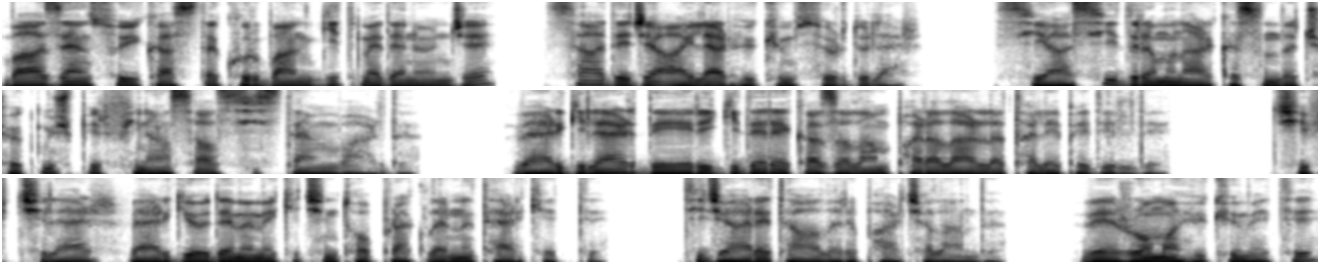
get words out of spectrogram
Bazen suikasta kurban gitmeden önce sadece aylar hüküm sürdüler. Siyasi dramın arkasında çökmüş bir finansal sistem vardı. Vergiler değeri giderek azalan paralarla talep edildi. Çiftçiler vergi ödememek için topraklarını terk etti. Ticaret ağları parçalandı ve Roma hükümeti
